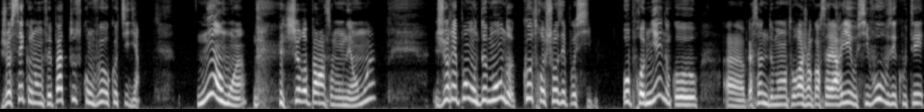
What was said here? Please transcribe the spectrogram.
Je sais que l'on ne fait pas tout ce qu'on veut au quotidien. Néanmoins, je repars sur mon néanmoins, je réponds aux deux mondes qu'autre chose est possible. Au premier, donc aux euh, personnes de mon entourage encore salarié, ou si vous, vous écoutez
